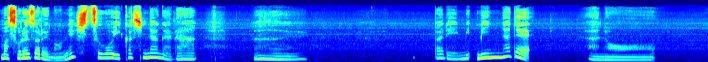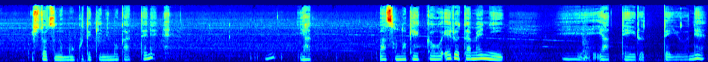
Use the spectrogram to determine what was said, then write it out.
う、まあ、それぞれのね質を生かしながら、うんぱりみんなで、あのー、一つの目的に向かってねや、まあ、その結果を得るために、えー、やっているっていうね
